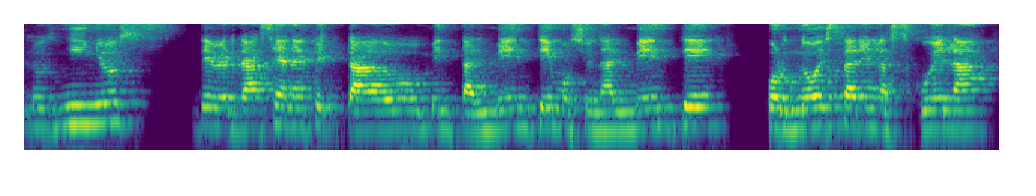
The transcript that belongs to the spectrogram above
Los niños de verdad se han afectado mentalmente, emocionalmente por no estar en la escuela.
